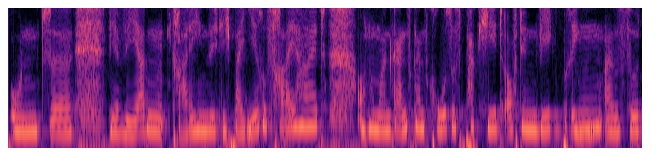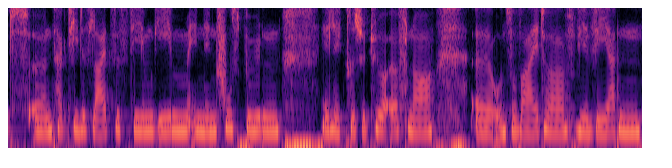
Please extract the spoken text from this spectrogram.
Und äh, wir werden gerade hinsichtlich Barrierefreiheit auch nochmal ein ganz, ganz großes Paket auf den Weg bringen. Mhm. Also es wird äh, ein taktiles Leitsystem geben in den Fußböden, elektrische Türöffner äh, und so weiter. Wir werden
